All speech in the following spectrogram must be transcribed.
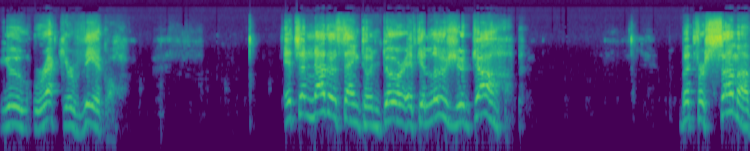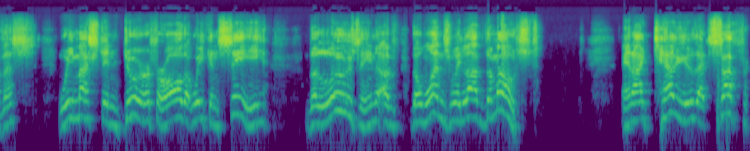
you wreck your vehicle. It's another thing to endure if you lose your job. But for some of us, we must endure for all that we can see the losing of the ones we love the most. And I tell you that suffer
